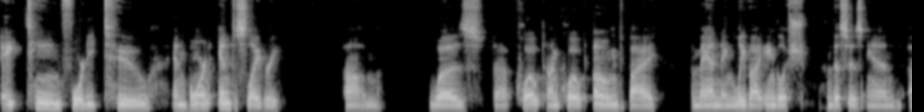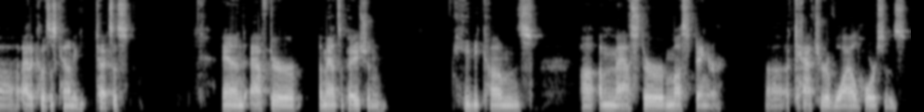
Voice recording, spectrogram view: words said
1842 and born into slavery. Um, was uh, quote unquote owned by a man named Levi English. This is in uh, Atascosa County, Texas. And after emancipation, he becomes uh, a master mustanger, uh, a catcher of wild horses.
